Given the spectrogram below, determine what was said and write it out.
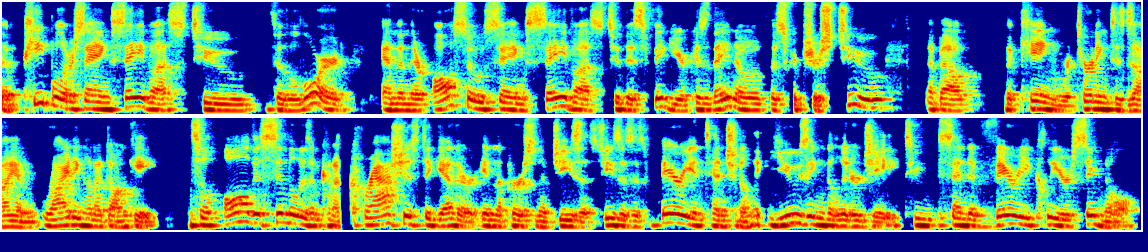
the people are saying, Save us to, to the Lord. And then they're also saying, Save us to this figure, because they know the scriptures too about the king returning to Zion, riding on a donkey so all this symbolism kind of crashes together in the person of Jesus. Jesus is very intentionally using the liturgy to send a very clear signal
